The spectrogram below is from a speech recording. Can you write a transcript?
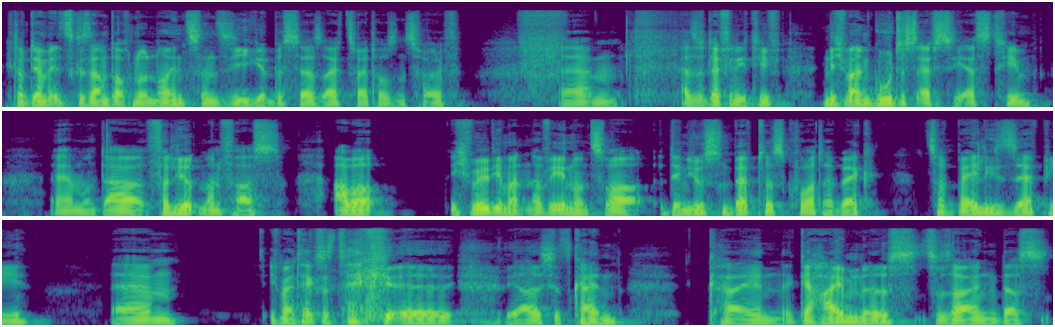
ich glaube, die haben insgesamt auch nur 19 Siege bisher seit 2012. Ähm, also definitiv nicht mal ein gutes FCS-Team. Ähm, und da verliert man fast. Aber ich will jemanden erwähnen, und zwar den Houston Baptist Quarterback, zwar Bailey Zappi. Ähm, ich meine, Texas Tech, äh, ja, ist jetzt kein, kein Geheimnis zu sagen, dass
